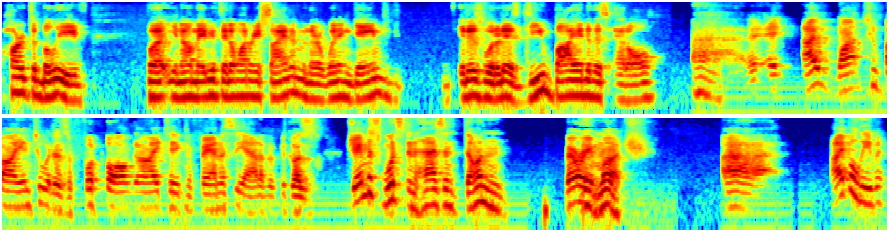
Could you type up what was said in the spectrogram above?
hard to believe. But you know, maybe if they don't want to resign him and they're winning games, it is what it is. Do you buy into this at all? Uh, I want to buy into it as a football guy, taking fantasy out of it because Jameis Winston hasn't done very much. Uh, I believe it.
